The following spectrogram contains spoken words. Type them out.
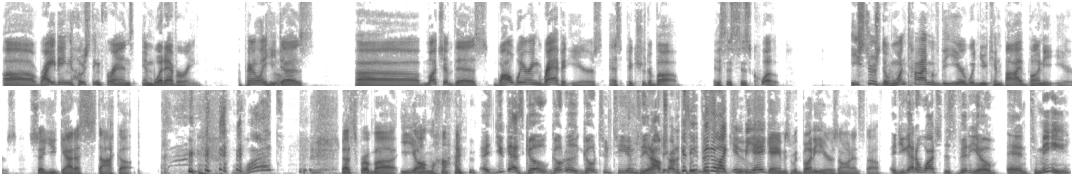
uh, writing, hosting friends, and whatevering. Apparently, Oh. he does uh, much of this while wearing rabbit ears, as pictured above. This is his quote. Easter's the one time of the year when you can buy bunny ears, so you got to stock up. what? That's from uh, E Online. Uh, You guys go go to go to TMZ, and I'll try to Because he's been in like too. NBA games with bunny ears on and stuff. and you got to watch this video. And to me,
